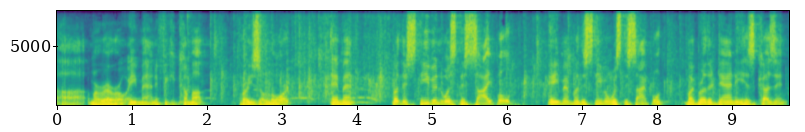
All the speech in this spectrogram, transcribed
uh, Marrero. Amen. If he could come up, praise the Lord. Amen. Brother Steven was discipled. Amen. Brother Steven was discipled by Brother Danny, his cousin,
